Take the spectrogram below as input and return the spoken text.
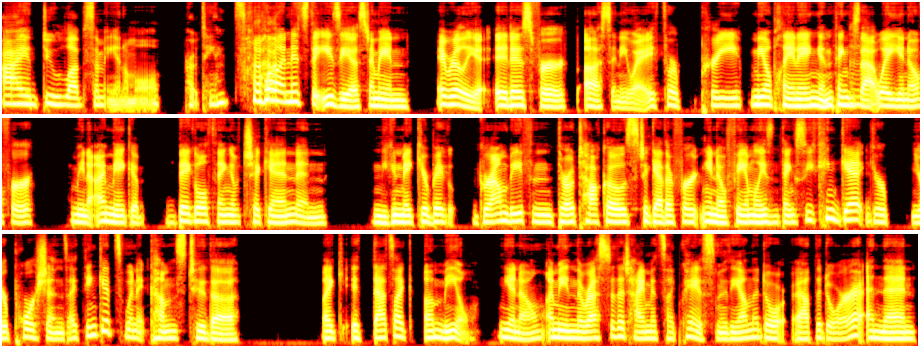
I do love some animal proteins. well, and it's the easiest. I mean, it really it is for us anyway, for pre meal planning and things that Mhm. way, you know, for I mean, I make a big old thing of chicken and you can make your big ground beef and throw tacos together for, you know, families and things. So you can get your your portions. I think it's when it comes to the like it that's like a meal. You know, I mean, the rest of the time it's like, okay, a smoothie on the door, out the door, and then,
